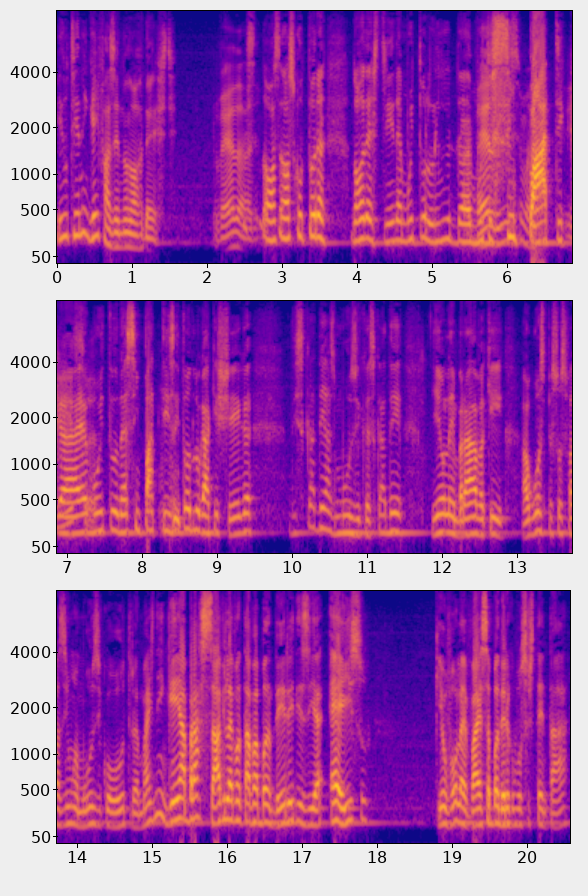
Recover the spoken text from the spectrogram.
E não tinha ninguém fazendo no Nordeste. Verdade. Nossa, nossa cultura nordestina é muito linda, é muito Belíssima. simpática, é Isso, é. muito, né, simpatiza em todo lugar que chega. Diz, cadê as músicas? Cadê? E eu lembrava que algumas pessoas faziam uma música ou outra, mas ninguém abraçava e levantava a bandeira e dizia: é isso que eu vou levar, essa bandeira que eu vou sustentar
